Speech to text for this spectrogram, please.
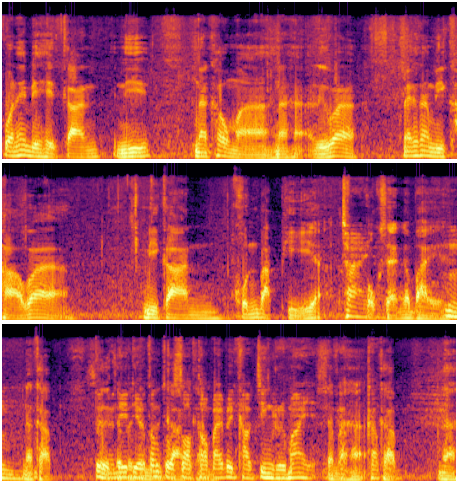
ควรให้มีเหตุการณ์นี้ นะเข้ามานะฮะหรือว่าแม้กระทั่งมีข่าวว่ามีการขนบัตรผีอะใช่หกแสนกว่าใบอืม นะครับซึ่งอันนี้เดี๋ยวต้องตรวจสอบต่อไปเพื่เป็นข่าวจริงหรือไม่ใช่ไหมฮะครับ ครับนะ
